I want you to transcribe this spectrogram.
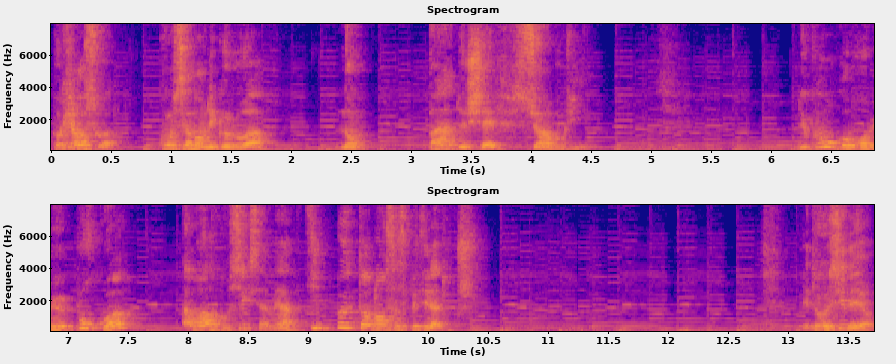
Quoi qu'il en soit, concernant les Gaulois, non, pas de chef sur un bouclier. Du coup, on comprend mieux pourquoi Abracoursix avait un petit peu tendance à se péter la touche. Et toi aussi d'ailleurs.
